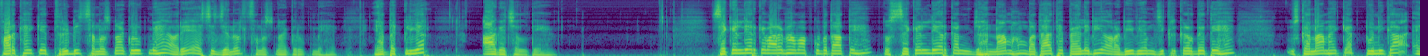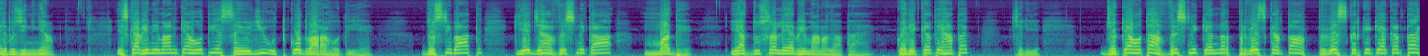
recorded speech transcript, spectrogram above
फ़र्क है कि थ्री संरचना के रूप में है और ये ऐसे जनरल संरचना के रूप में है। यहाँ तक क्लियर आगे चलते हैं। सेकेंड लेयर के बारे में हम आपको बताते हैं। तो सेकेंड लेयर का जो है नाम हम बताए थे पहले भी और अभी भी हम ज़िक्र कर देते हैं। उसका नाम है क्या? टूनिका एर्बोजिनिया इसका भी निर्माण क्या होती है? संयोजी उत्को द्वारा होती है। दूसरी बात कि ये जो है विष्ण का मध्य या दूसरा लेयर भी माना जाता है। कोई दिक्कत यहाँ तक? चलिए। जो क्या होता है? वृष्ण के अंदर प्रवेश करता है और प्रवेश करके क्या करता है?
